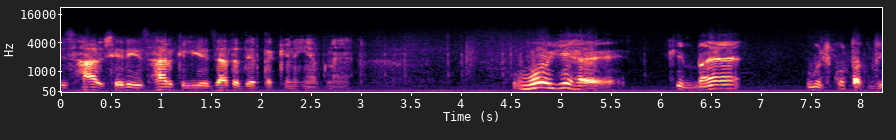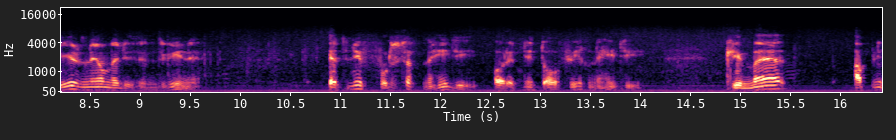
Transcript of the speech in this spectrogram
اظہار شعری اظہار کے لیے زیادہ دیر تک کیوں نہیں اپنایا؟ وہ یہ ہے کہ میں مجھ کو تقدیر نے اور میری زندگی نے اتنی فرصت نہیں دی اور اتنی توفیق نہیں دی کہ میں اپنی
